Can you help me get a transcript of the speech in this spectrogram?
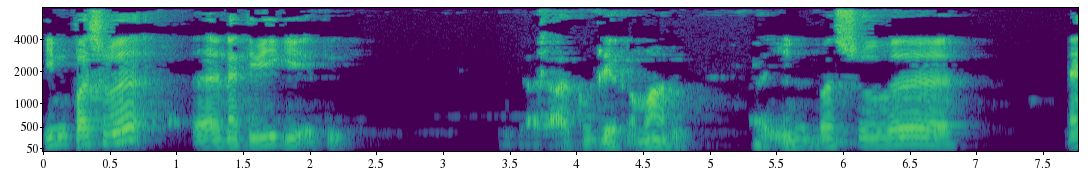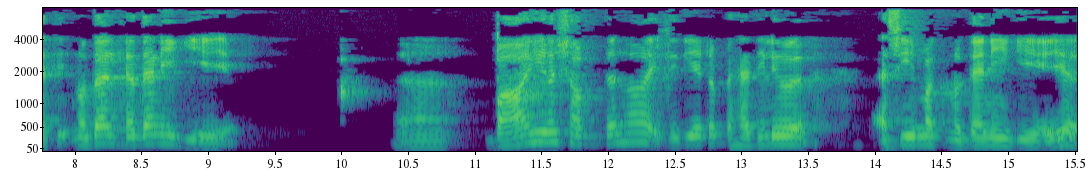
ඉන්පසුව නැති වී ගියේති. අකුටිය කමාරු. ඉන්පසුව නැති නොදැනී ගියේය. බාහිර ශබ්ද හා ඉදිරියට පැහැදිලිව ඇසීමක් නොදැනී ගියේය.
